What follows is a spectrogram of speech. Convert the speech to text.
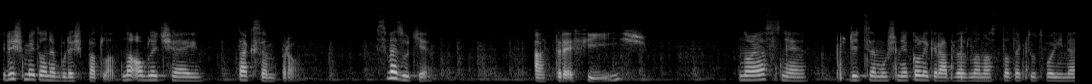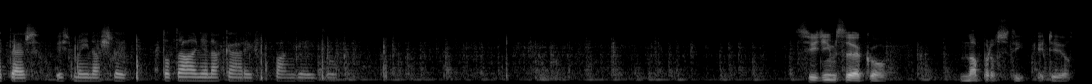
Když mi to nebude špatlat na obličej, tak jsem pro. Svezu tě. A trefíš? No jasně, vždyť jsem už několikrát vezla na statek tu tvojí neteř, když jsme ji našli totálně na káry v Pangateu. Cítím se jako naprostý idiot.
